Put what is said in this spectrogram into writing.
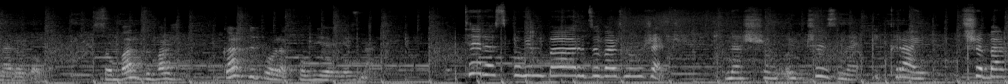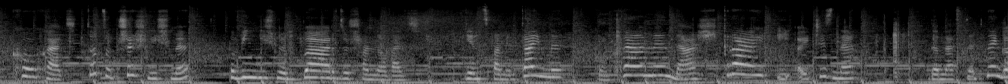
narodowe. Są bardzo ważne. Każdy Polak powinien je znać. Teraz powiem bardzo ważną rzecz. Naszą ojczyznę i kraj trzeba kochać. To, co przeszliśmy, powinniśmy bardzo szanować. Więc pamiętajmy, kochamy nasz kraj i ojczyznę. Do następnego.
